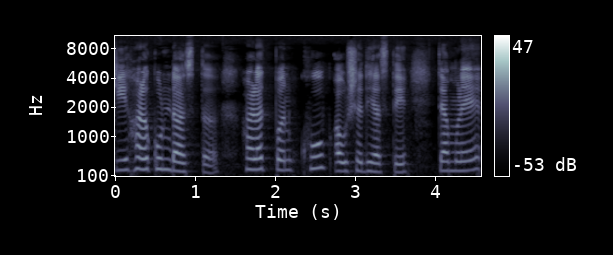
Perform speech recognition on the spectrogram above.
की हळकुंड असतं. हळद पण खूप औषधी असते. त्यामुळे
